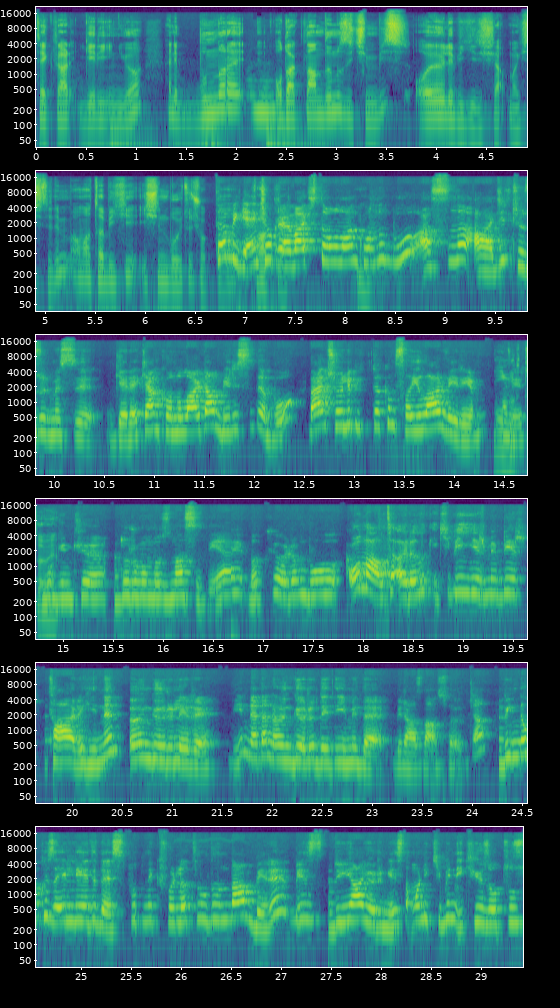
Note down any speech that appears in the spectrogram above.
tekrar geri iniyor. Hani bunlara Hı-hı. odaklandığımız için biz öyle bir giriş yapmak istedim ama tabii ki işin boyutu çok tabii daha en çok revaçta olan Hı. konu bu. Aslında acil çözülmesi gereken konulardan birisi de bu. Ben şöyle bir takım sayılar vereyim. Olur, hani tabii. bugünkü durumumuz nasıl diye bakıyorum. Bu 16 Aralık 2021 tarihinin öngörüleri diyeyim. Neden öngörü dediğimi de birazdan söyleyeceğim. 1957'de Sputnik fırlatıldığından beri biz dünya yörüngesine 12.230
